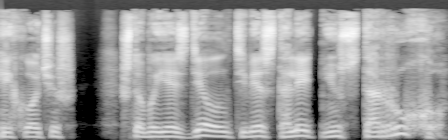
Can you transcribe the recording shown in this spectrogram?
и хочешь, чтобы я сделал тебе столетнюю старуху?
